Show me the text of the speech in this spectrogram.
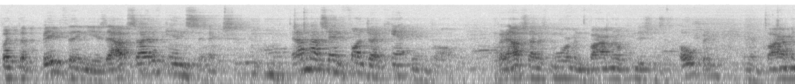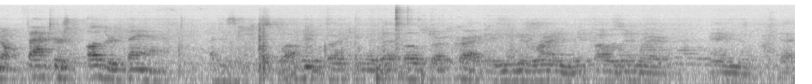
But the big thing is, outside of insects, and I'm not saying fungi can't be involved, but outside is more of environmental conditions, it's open and environmental factors other than a disease. A lot of people think, that boll starts cracking, you get rain, it falls in there, and that,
